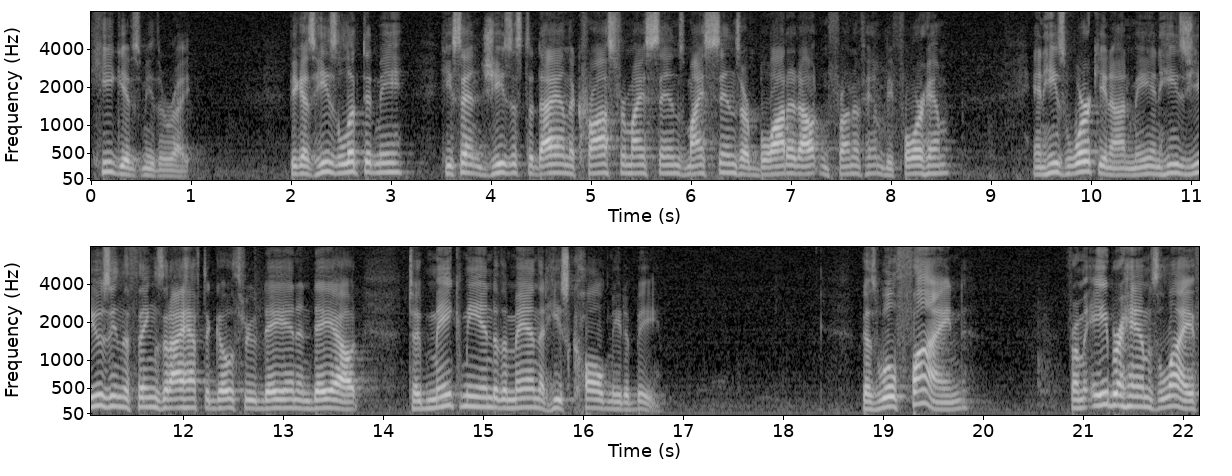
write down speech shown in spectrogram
He gives me the right. Because He's looked at me, He sent Jesus to die on the cross for my sins. My sins are blotted out in front of Him, before Him and He's working on me, and He's using the things that I have to go through day in and day out to make me into the man that He's called me to be. Because we'll find from Abraham's life,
